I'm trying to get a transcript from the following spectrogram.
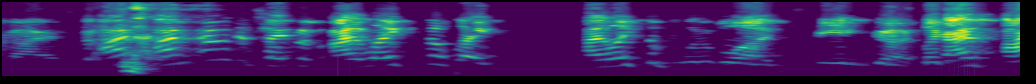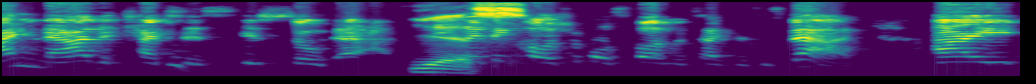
biased. But I'm, I'm kind of the type of I like the like I like the blue bloods being good. Like I, I'm mad that Texas is so bad. Yes. I think college football is fun when Texas is bad. I,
